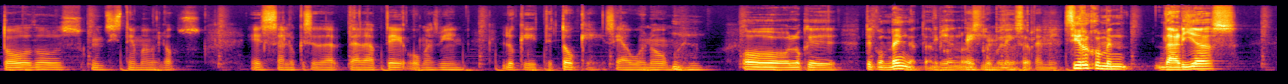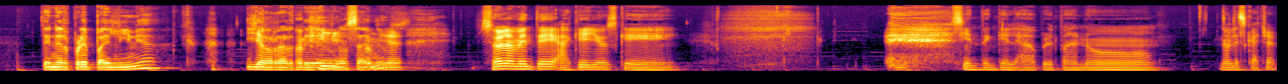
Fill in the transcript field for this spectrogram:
todos un sistema veloz. Es a lo que se te adapte o más bien lo que te toque, sea bueno o malo. O lo que te convenga también, ¿no? ¿Sí recomendarías tener prepa en línea y ahorrarte unos años? solamente aquellos que sienten que la prepa no, no les cacha,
